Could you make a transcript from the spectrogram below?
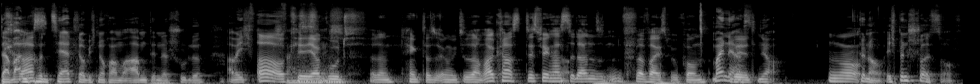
Da krass. war ein Konzert, glaube ich, noch am Abend in der Schule. Aber ich. Ah, okay, ja nicht. gut. Dann hängt das irgendwie zusammen. Ah, krass, deswegen hast ja. du dann einen Verweis bekommen. Meine ersten, ja. ja. Genau, ich bin stolz drauf.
